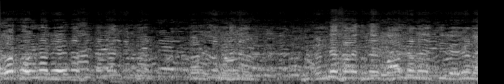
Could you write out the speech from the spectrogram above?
ਉਹ ਕੋਈ ਨਾ ਦੇ ਨਾ ਸੀ ਡੰਡਾ ਕਰ ਦੋ ਮਾਣਾ ਡੰਡੇ ਸਾਲੇ ਕਿਤੇ ਬਾਹਰ ਜਾਣਾ ਇੱਥੇ ਰਹਿ ਜਾਣਾ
